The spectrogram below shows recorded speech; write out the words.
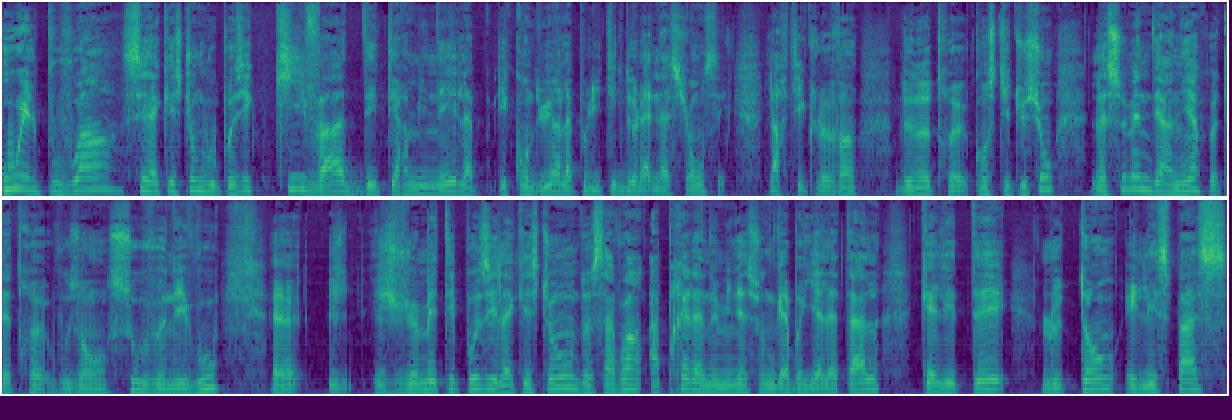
où est le pouvoir? C'est la question que vous posez. Qui va déterminer et conduire la politique de la nation? C'est l'article 20 de notre Constitution. La semaine dernière, peut-être vous en souvenez-vous, euh, je m'étais posé la question de savoir, après la nomination de Gabriel Attal, quel était le temps et l'espace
